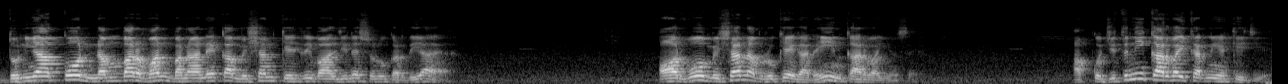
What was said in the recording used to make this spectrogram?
दुनिया को नंबर वन बनाने का मिशन केजरीवाल जी ने शुरू कर दिया है। और वो मिशन अब रुकेगा नहीं इन कार्रवाइयों से। आपको जितनी कार्रवाई करनी है कीजिए।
